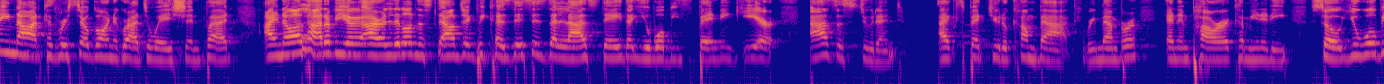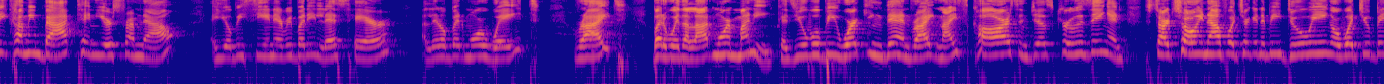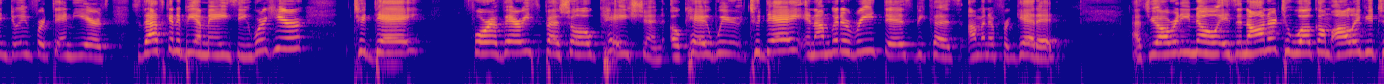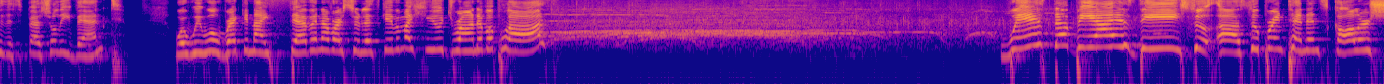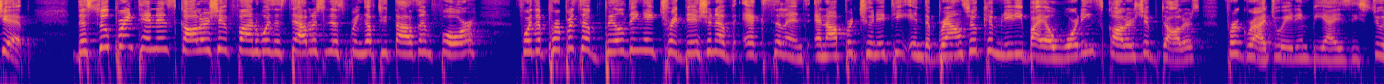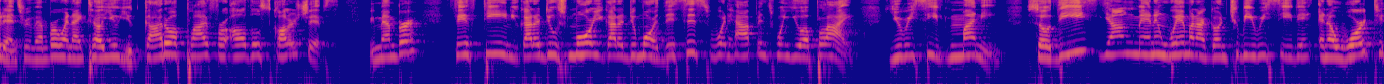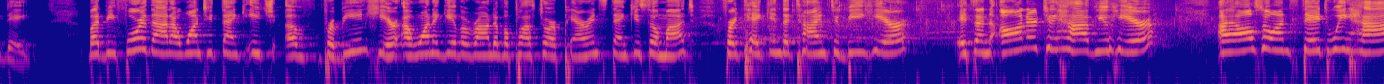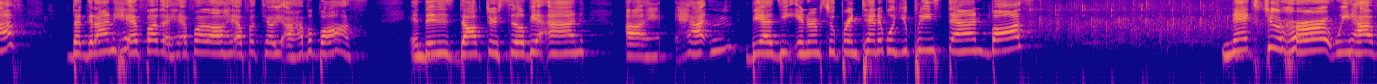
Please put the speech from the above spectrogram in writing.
Probably not, because we're still going to graduation. But I know a lot of you are a little nostalgic because this is the last day that you will be spending here as a student. I expect you to come back, remember, and empower our community. So you will be coming back 10 years from now, and you'll be seeing everybody less hair, a little bit more weight, right? But with a lot more money, because you will be working then, right? Nice cars and just cruising and start showing off what you're gonna be doing or what you've been doing for 10 years. So that's gonna be amazing. We're here today for a very special occasion, okay? We're today, and I'm gonna read this because I'm gonna forget it. As you already know, it's an honor to welcome all of you to this special event where we will recognize seven of our students. Let's give them a huge round of applause. With the BISD su- uh, Superintendent Scholarship. The Superintendent Scholarship Fund was established in the spring of 2004 for the purpose of building a tradition of excellence and opportunity in the Brownsville community by awarding scholarship dollars for graduating BISD students. Remember when I tell you, you got to apply for all those scholarships. Remember? 15, you got to do more, you got to do more. This is what happens when you apply. You receive money. So these young men and women are going to be receiving an award today. But before that, I want to thank each of for being here. I want to give a round of applause to our parents. Thank you so much for taking the time to be here. It's an honor to have you here. I also on stage we have the gran jefa, the jefa la jefa. Tell you, I have a boss, and this is Dr. Sylvia Ann uh, Hatton, the interim superintendent. Will you please stand, boss? Next to her, we have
